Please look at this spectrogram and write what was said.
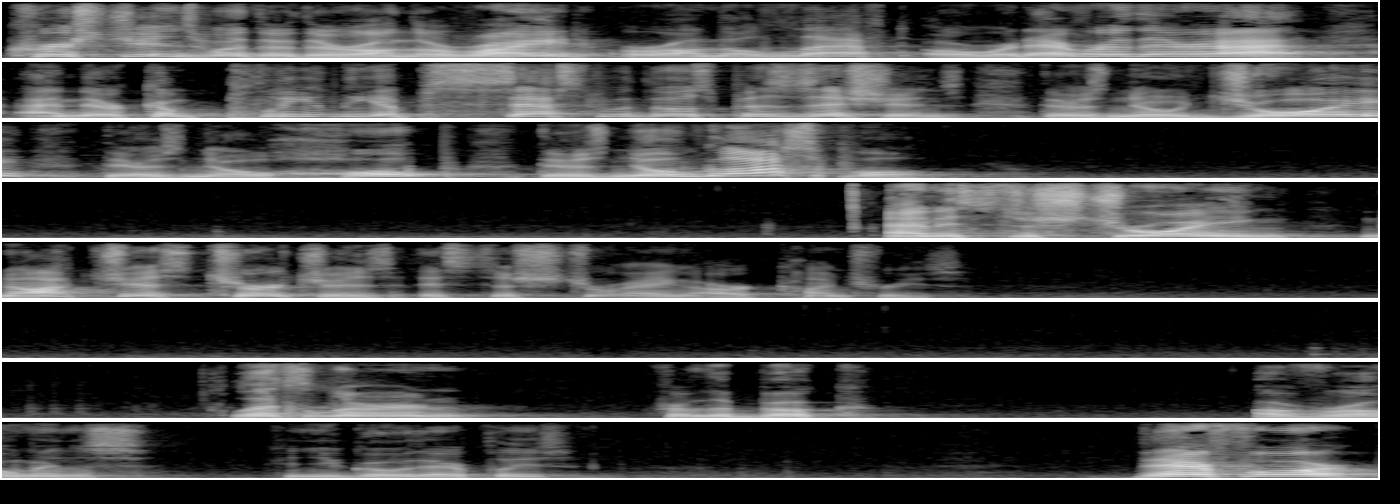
Christians, whether they're on the right or on the left or whatever they're at, and they're completely obsessed with those positions, there's no joy, there's no hope, there's no gospel. And it's destroying not just churches, it's destroying our countries. Let's learn from the book of Romans. Can you go there, please? Therefore,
